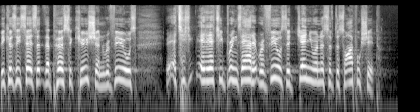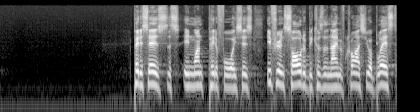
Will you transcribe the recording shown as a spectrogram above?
because he says that the persecution reveals, it actually, brings out, it reveals the genuineness of discipleship. Peter says this in 1 Peter 4, he says, If you're insulted because of the name of Christ, you are blessed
